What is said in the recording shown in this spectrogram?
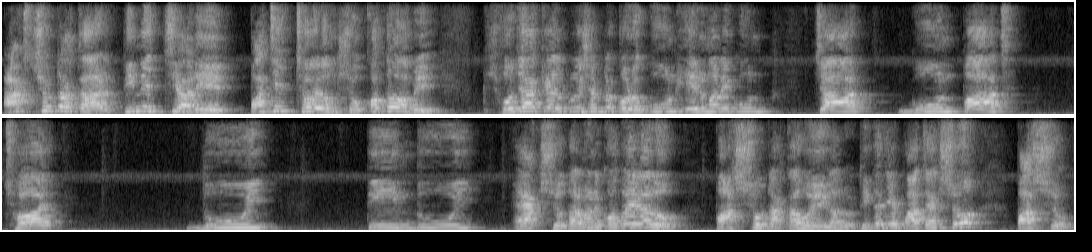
আটশো টাকার তিনের চারের পাঁচের ছয় অংশ কত হবে? সোজা ক্যালকুলেশনটা করো, গুণ এর মানে গুণ চার গুণ পাঁচ, ছয়, দুই, তিন, দুই, একশো। তার মানে কত হয়ে গেল? পাঁচশো টাকা হয়ে গেল। ঠিক আছে? পাঁচ, একশো, পাঁচশো।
